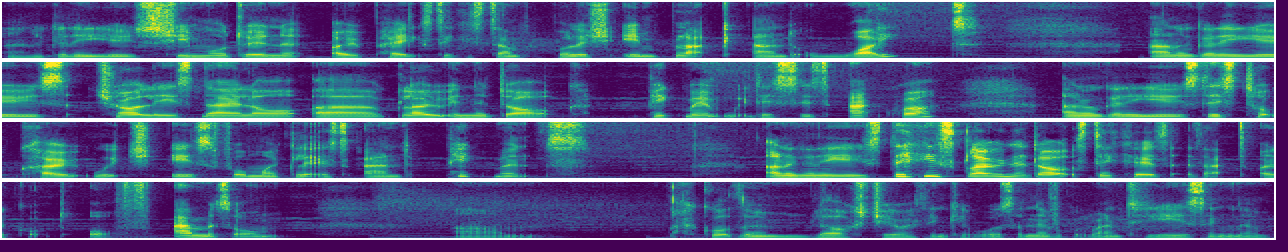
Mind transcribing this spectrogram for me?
And I'm going to use She Modern Opaque Sticky Stamping Polish in black and white. And I'm going to use Charlie's Nail Art uh, Glow in the Dark pigment. This is Aqua. And I'm going to use this top coat, which is for my glitters and pigments. And I'm going to use these glow in the dark stickers that I got off Amazon. Um, I got them last year, I think it was. I never got around to using them.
